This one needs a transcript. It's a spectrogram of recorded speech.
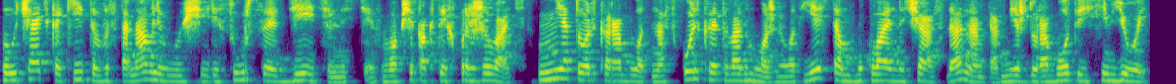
получать какие-то восстанавливающие ресурсы деятельности, вообще как-то их проживать. Не только работа, насколько это возможно. Вот есть там буквально час, да, нам там между работой и семьей.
